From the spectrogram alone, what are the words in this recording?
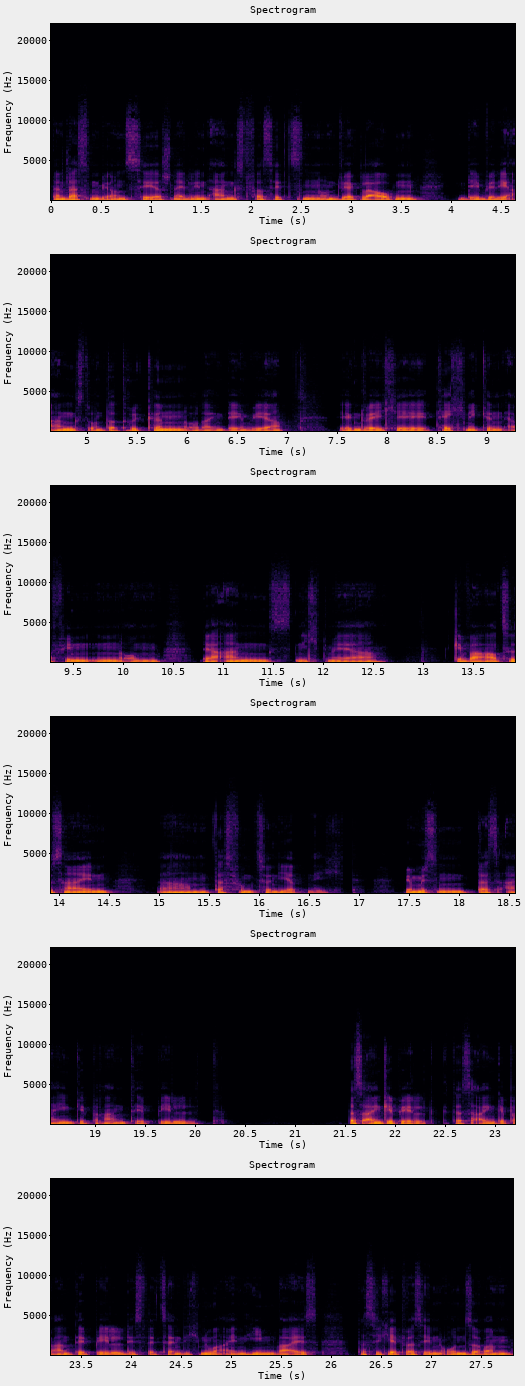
dann lassen wir uns sehr schnell in Angst versetzen und wir glauben, indem wir die Angst unterdrücken oder indem wir irgendwelche Techniken erfinden, um der Angst nicht mehr gewahr zu sein, ähm, das funktioniert nicht. Wir müssen das eingebrannte Bild Das, Eingebild, das eingebrannte Bild ist letztendlich nur ein Hinweis, dass sich etwas in unserem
